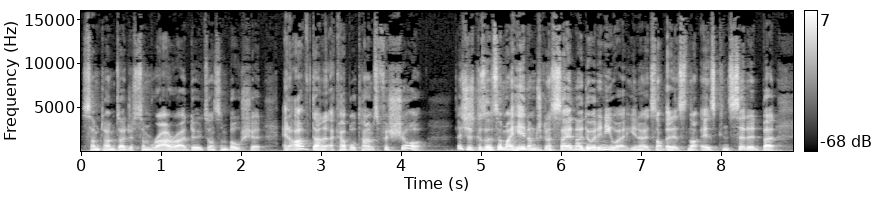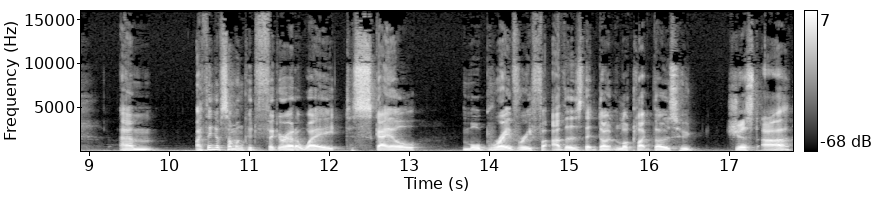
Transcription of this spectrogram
sometimes are just some rah rah dudes on some bullshit. And I've done it a couple times for sure. It's just because it's in my head. I'm just going to say it and I do it anyway. You know, it's not that it's not as considered, but um, I think if someone could figure out a way to scale more bravery for others that don't look like those who just are,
